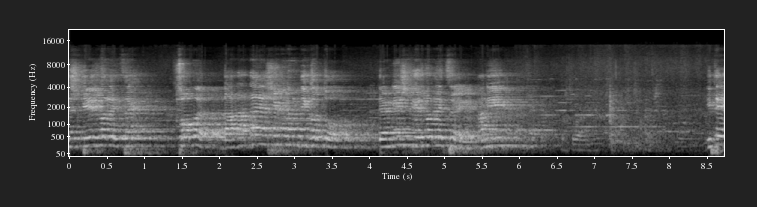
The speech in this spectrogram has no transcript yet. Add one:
त्यांनी स्टेजवर यायचंय. सोबत दादांना अशी विनंती करतो त्यांनी स्टेजवर यायचंय. आणि इथे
